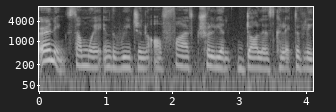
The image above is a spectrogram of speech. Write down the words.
earning somewhere in the region of $5 trillion collectively.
